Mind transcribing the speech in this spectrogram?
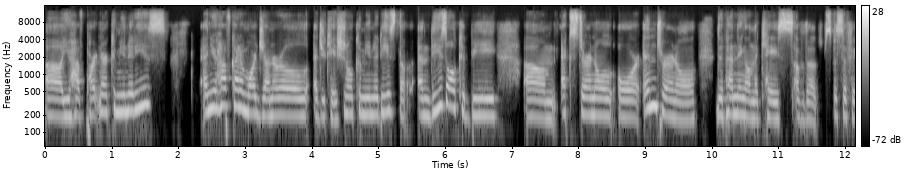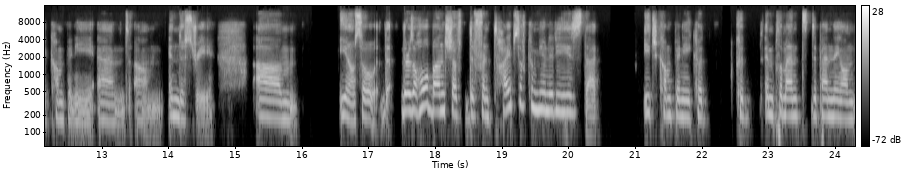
Uh, you have partner communities and you have kind of more general educational communities and these all could be um, external or internal depending on the case of the specific company and um, industry. Um, you know so th- there's a whole bunch of different types of communities that each company could could implement depending on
